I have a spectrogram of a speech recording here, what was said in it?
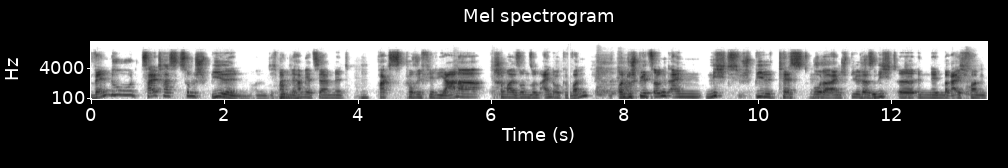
wenn du Zeit hast zum Spielen, und ich meine, wir haben jetzt ja mit Pax Poriferiana schon mal so, so einen Eindruck gewonnen, und du spielst irgendeinen Nicht-Spieltest oder ein Spiel, das nicht äh, in den Bereich von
